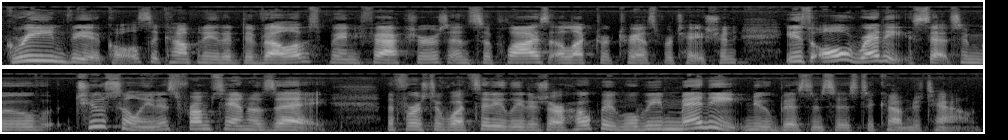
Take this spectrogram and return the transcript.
Green Vehicles, a company that develops, manufactures, and supplies electric transportation, is already set to move to Salinas from San Jose. The first of what city leaders are hoping will be many new businesses to come to town.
